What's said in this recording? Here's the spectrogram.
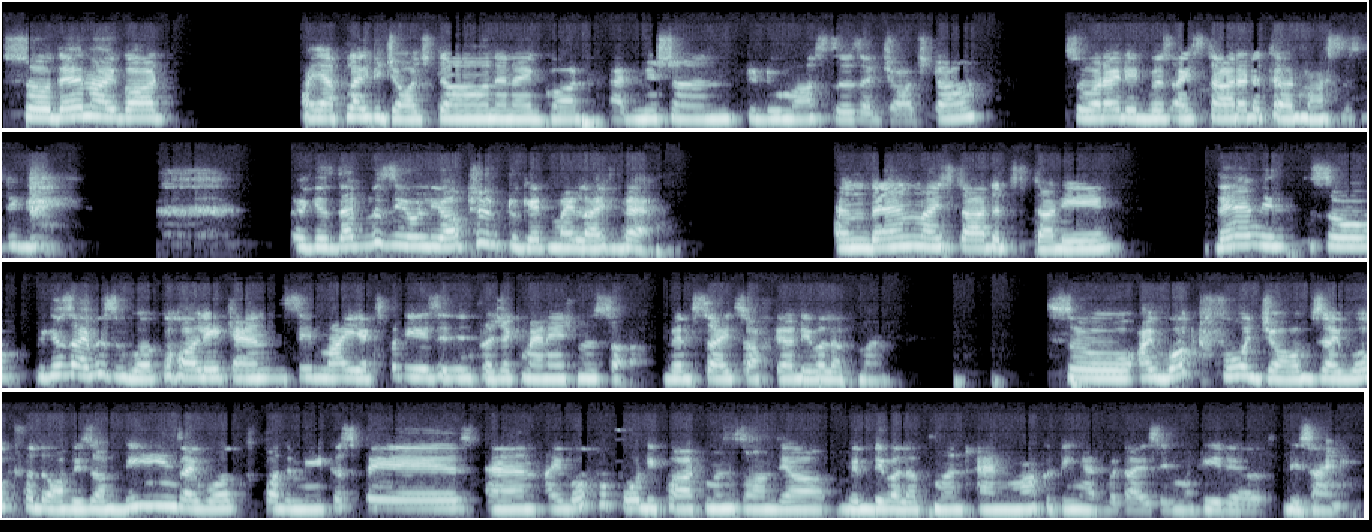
So then I got I applied to Georgetown and I got admission to do masters at Georgetown. So what I did was I started a third master's degree because that was the only option to get my life back. And then I started studying. Then, so because I was a workaholic and see, my expertise is in project management, so, website software development. So I worked four jobs. I worked for the Office of Deans, I worked for the Makerspace, and I worked for four departments on their web development and marketing, advertising, material designing.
